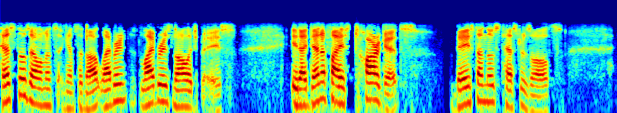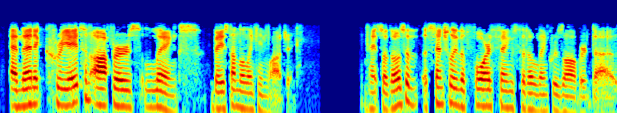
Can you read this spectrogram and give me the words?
tests those elements against the library, library's knowledge base. It identifies targets based on those test results, and then it creates and offers links based on the linking logic. Okay, so those are essentially the four things that a link resolver does.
